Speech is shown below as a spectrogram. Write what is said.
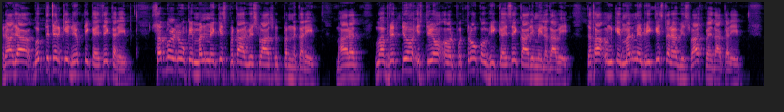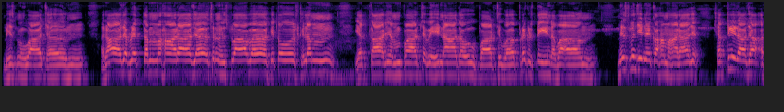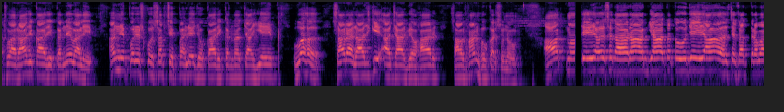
राजा गुप्तचर की नियुक्ति कैसे करे? सब वर्णों के मन में किस प्रकार विश्वास उत्पन्न करे? भारत, वह भृत्यों, स्त्रियों और पुत्रों को भी कैसे कार्य में लगावे? तथा उनके मन में भी किस तरह विश्वास पैदा करे? भीष्मवाच राजवृत्तम महाराज शृणुस्वावहितोखिलम यत्कार्यम पार्थिवे नाद, पार्थिव प्रकृति नवाम। भीष्म जी ने कहा, महाराज, क्षत्रिय राजा अथवा राज कार्य करने वाले अन्य पुरुष को सबसे पहले जो कार्य करना चाहिए, वह सारा राजकीय आचार व्यवहार सावधान होकर सुनो। आत्मा जेय सदा राज्ञा तथो जेयास्त्रव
